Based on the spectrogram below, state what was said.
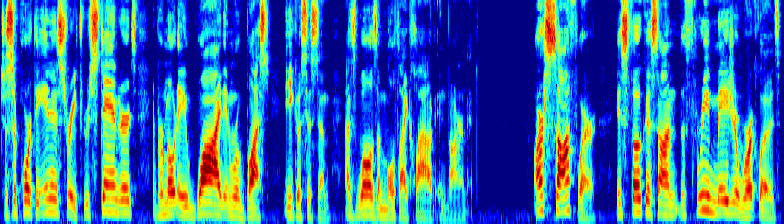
to support the industry through standards and promote a wide and robust ecosystem, as well as a multi-cloud environment. Our software is focused on the three major workloads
